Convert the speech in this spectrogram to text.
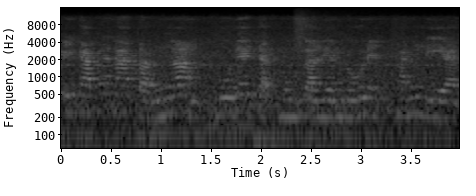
เป็นการพัฒนาต่อเนื่องครูได้จัดมุมการเรียนรู้ ในชั้นเรียน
